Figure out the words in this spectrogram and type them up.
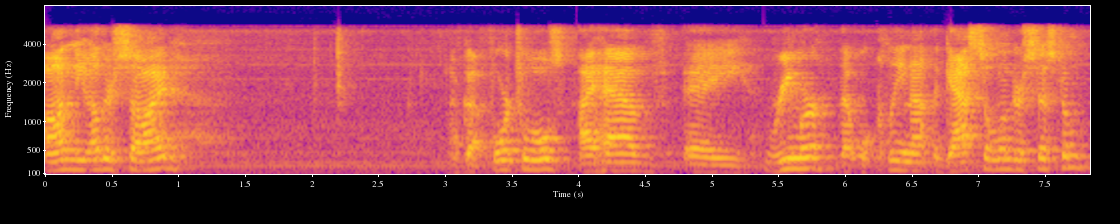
On the other side, I've got four tools. I have a reamer that will clean out the gas cylinder system.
